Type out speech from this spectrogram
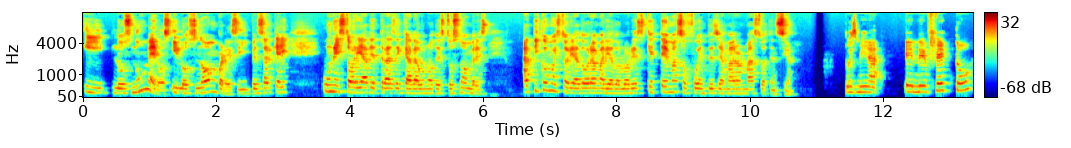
y los números y los nombres y pensar que hay una historia detrás de cada uno de estos nombres. A ti como historiadora, María Dolores, ¿qué temas o fuentes llamaron más tu atención? Pues mira, en efecto,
